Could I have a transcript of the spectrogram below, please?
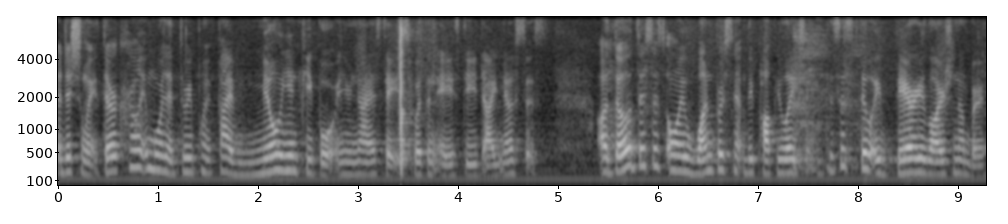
Additionally, there are currently more than 3.5 million people in the United States with an ASD diagnosis. Although this is only 1% of the population, this is still a very large number,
